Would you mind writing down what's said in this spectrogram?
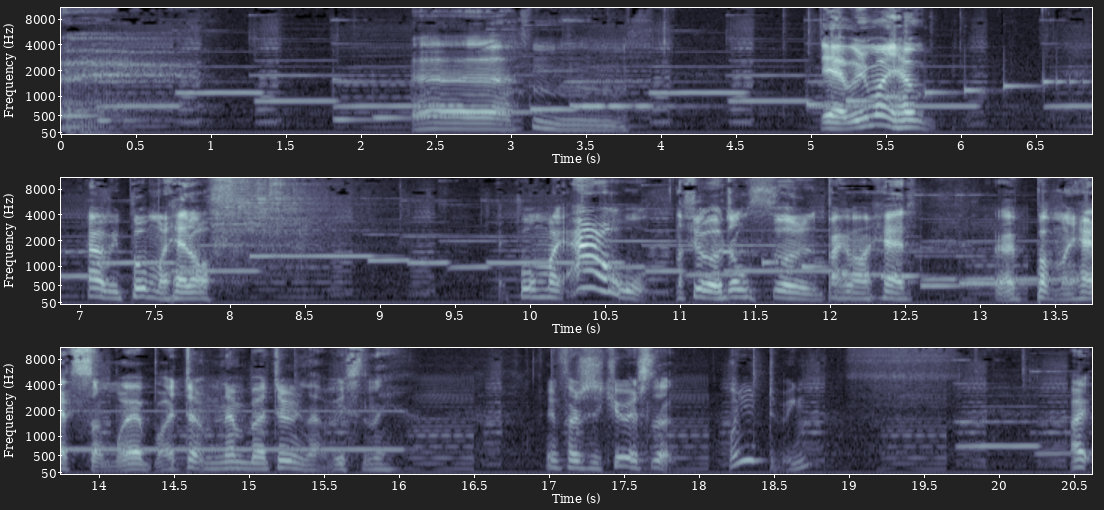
Uh, hmm. Yeah, we might help, help me pull my head off. Pull my- Ow! I feel a dull thud in the back of my head. I bumped my head somewhere, but I don't remember doing that recently. If I was curious look, what are you doing? I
